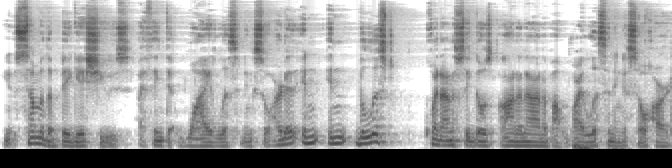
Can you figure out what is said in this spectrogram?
you know, some of the big issues. I think that why listening so hard, and, and the list, quite honestly, goes on and on about why listening is so hard.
